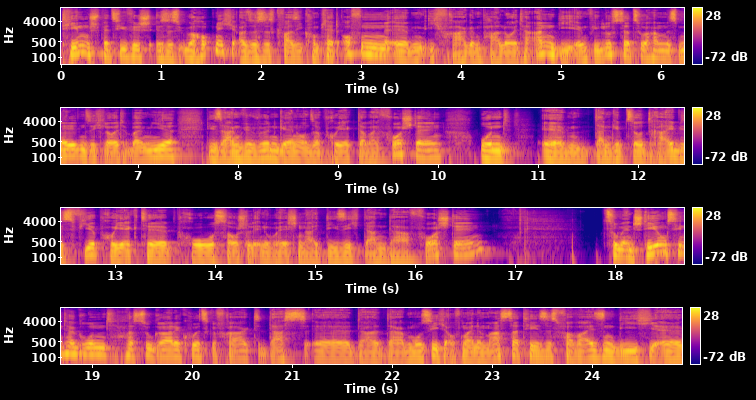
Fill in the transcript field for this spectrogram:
themenspezifisch ist es überhaupt nicht. Also es ist quasi komplett offen. Ähm, ich frage ein paar Leute an, die irgendwie Lust dazu haben. Es melden sich Leute bei mir, die sagen, wir würden gerne unser Projekt dabei vorstellen. Und ähm, dann gibt's so drei bis vier Projekte pro Social Innovation Night, die sich dann da vorstellen. Zum Entstehungshintergrund hast du gerade kurz gefragt, dass äh, da, da muss ich auf meine Masterthesis verweisen, die ich äh,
